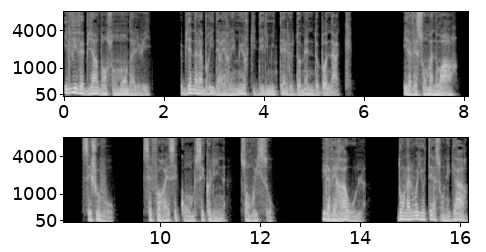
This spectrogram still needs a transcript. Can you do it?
Il vivait bien dans son monde à lui, bien à l'abri derrière les murs qui délimitaient le domaine de Bonnac. Il avait son manoir, ses chevaux, ses forêts, ses combes, ses collines, son ruisseau. Il avait Raoul, dont la loyauté à son égard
